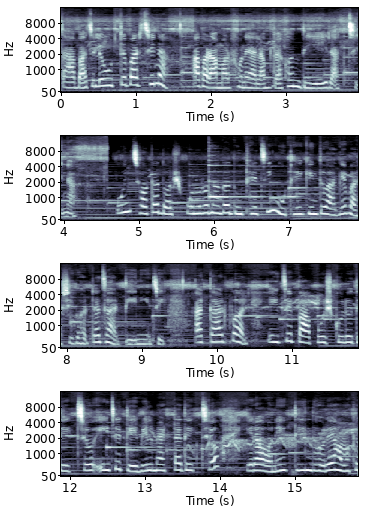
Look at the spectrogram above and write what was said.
তা বাজলেও উঠতে পারছি না। আবার আমার ফোনে অ্যালার্ম তো এখন দিয়েই রাখছি না। ওই ছটা দশ পনেরো নাগাদ উঠেছি, উঠেই কিন্তু আগে বাসি ঘরটা ঝাড় দিয়ে নিয়েছি। আর তারপর এই যে পাপোশগুলো দেখছ, এই যে টেবিল ম্যাটটা দেখছ, এরা অনেক দিন ধরে আমাকে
